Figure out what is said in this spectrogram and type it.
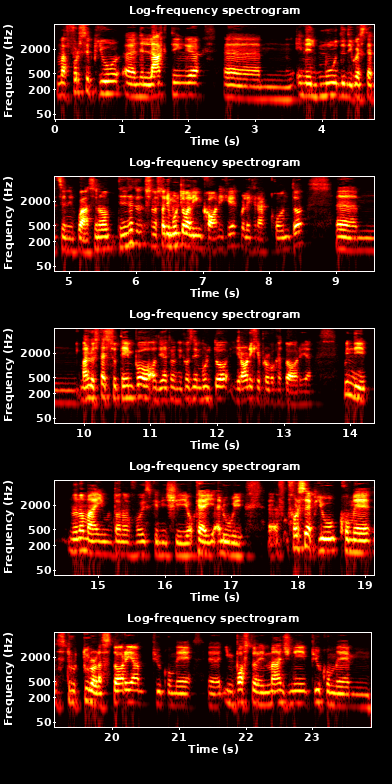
ma forse più eh, nell'acting ehm, e nel mood di queste azioni qua. Sono, sono storie molto malinconiche, quelle che racconto, ehm, ma allo stesso tempo ho diretto anche cose molto ironiche e provocatorie. Quindi non ho mai un tone of voice che dici, ok, è lui. Eh, forse è più come strutturo la storia, più come eh, imposto le immagini, più come mh,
